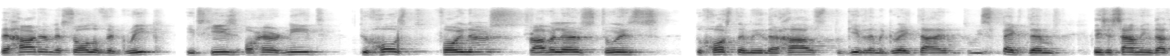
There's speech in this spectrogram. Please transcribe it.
the heart and the soul of the Greek. It's his or her need to host foreigners, travelers, tourists, to host them in their house, to give them a great time, to respect them. This is something that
